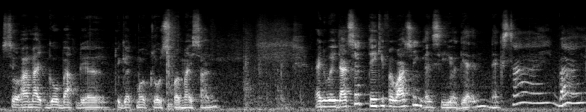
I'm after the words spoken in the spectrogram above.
So I might go back there to get more clothes for my son. Anyway, that's it. Thank you for watching and see you again next time. Bye.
